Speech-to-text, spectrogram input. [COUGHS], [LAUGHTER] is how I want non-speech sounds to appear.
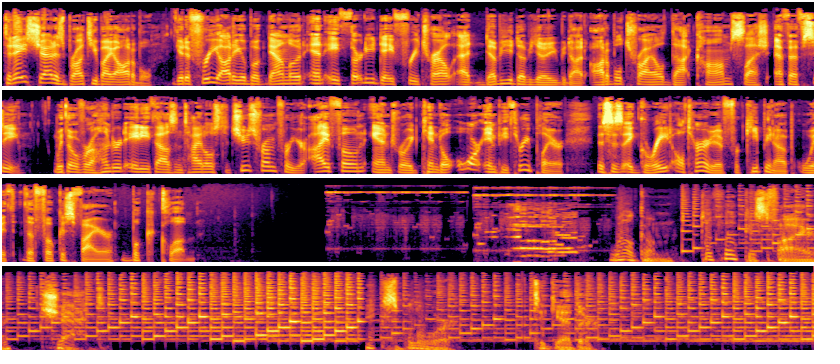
Today's chat is brought to you by Audible. Get a free audiobook download and a 30-day free trial at www.audibletrial.com/ffc. With over 180,000 titles to choose from for your iPhone, Android, Kindle, or MP3 player, this is a great alternative for keeping up with the Focus Fire Book Club. Welcome to Focus Fire Chat. Explore together.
